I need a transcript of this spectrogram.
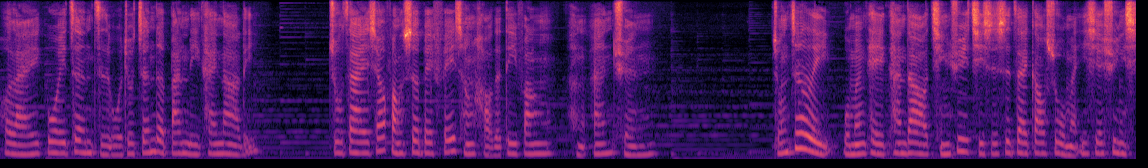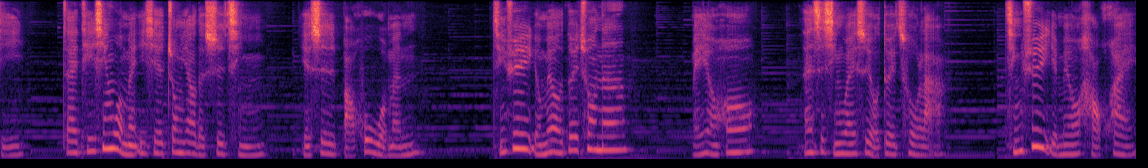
后来过一阵子，我就真的搬离开那里，住在消防设备非常好的地方，很安全。从这里我们可以看到，情绪其实是在告诉我们一些讯息，在提醒我们一些重要的事情，也是保护我们。情绪有没有对错呢？没有吼，但是行为是有对错啦。情绪也没有好坏，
